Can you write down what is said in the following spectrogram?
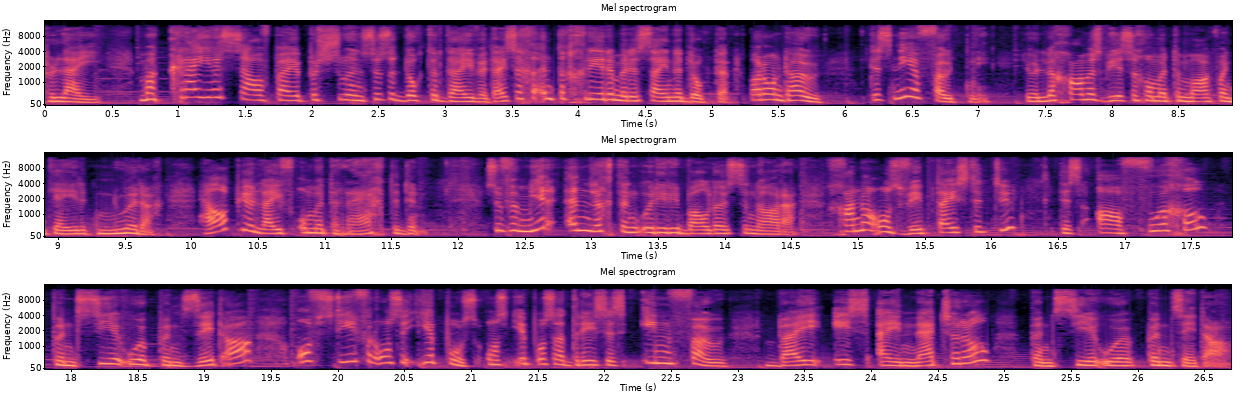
bly, maar kry jouself by 'n persoon soos 'n dokter David. Hy's 'n geïntegreerde medisyne dokter. Maar onthou, dis nie 'n fout nie. Jou liggaam is besig om dit te maak want jy het dit nodig. Help jou lyf om dit reg te doen. So vir meer inligting oor hierdie Baldesenare, gaan na ons webtuiste toe. Dis avogel info@sannatural.co.za of stuur vir ons 'n e-pos. Ons e-posadres is info@sanatural.co.za.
